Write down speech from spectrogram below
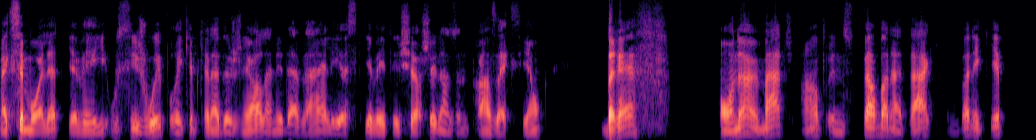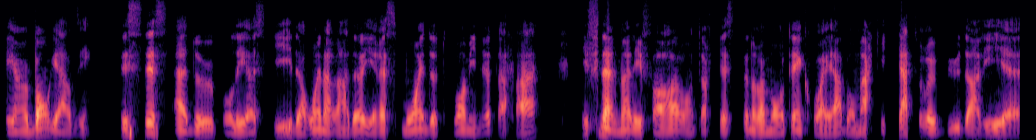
Maxime Ouellette, qui avait aussi joué pour Équipe Canada Junior l'année d'avant. Les Huskies avaient été cherchés dans une transaction. Bref, on a un match entre une super bonne attaque, une bonne équipe et un bon gardien. C'est 6 à 2 pour les Huskies de Rouen-Noranda. Il reste moins de 3 minutes à faire. Et finalement, les Foreurs ont orchestré une remontée incroyable, ont marqué quatre buts dans les euh,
